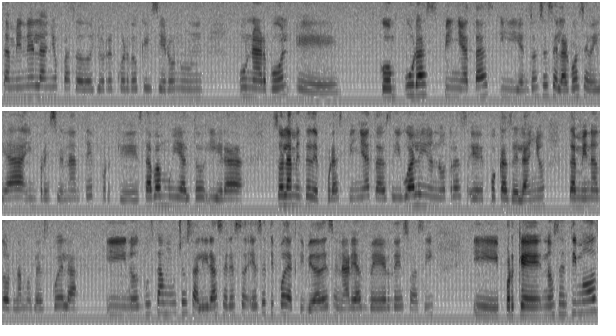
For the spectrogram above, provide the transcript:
También el año pasado yo recuerdo que hicieron un, un árbol eh, con puras piñatas y entonces el árbol se veía impresionante porque estaba muy alto y era solamente de puras piñatas. Igual en otras épocas del año también adornamos la escuela y nos gusta mucho salir a hacer ese, ese tipo de actividades en áreas verdes o así y porque nos sentimos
